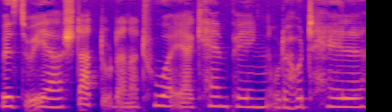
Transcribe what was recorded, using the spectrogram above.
Willst du eher Stadt oder Natur, eher Camping oder Hotel?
